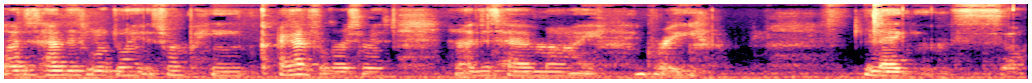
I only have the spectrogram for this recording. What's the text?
So I just have this little joint. It's from Pink. I got it for Christmas, and I just have my gray leggings. So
